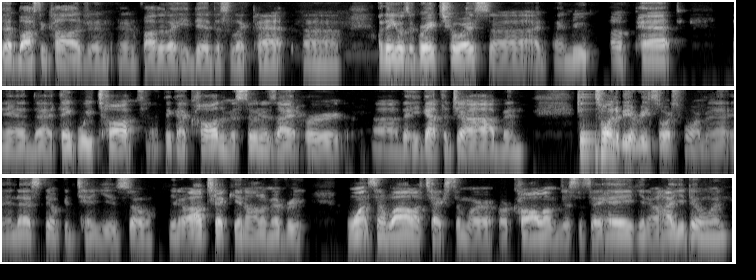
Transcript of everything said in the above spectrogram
that boston college and, and father that he did to select pat uh, i think it was a great choice uh, I, I knew of pat and i think we talked i think i called him as soon as i had heard uh, that he got the job and just wanted to be a resource for him, and, and that still continues. So you know, I'll check in on him every once in a while. I'll text him or, or call him just to say, hey, you know, how you doing?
